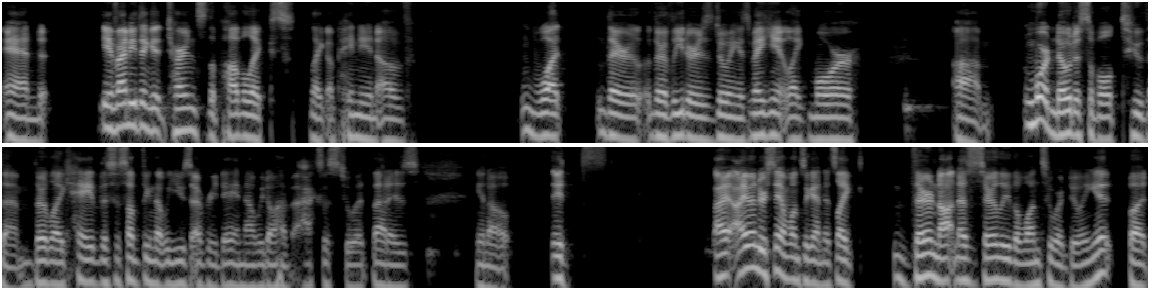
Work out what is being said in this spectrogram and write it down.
and if anything it turns the public's like opinion of what their their leader is doing is making it like more um more noticeable to them. They're like hey this is something that we use every day and now we don't have access to it. That is you know it's i i understand once again it's like they're not necessarily the ones who are doing it but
